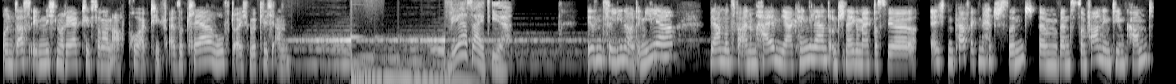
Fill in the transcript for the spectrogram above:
Und das eben nicht nur reaktiv, sondern auch proaktiv. Also Claire ruft euch wirklich an. Wer seid ihr? Wir sind Selina und Emilia. Wir haben uns vor einem halben Jahr kennengelernt und schnell gemerkt, dass wir echt ein Perfect Match sind, ähm, wenn es zum Founding-Team kommt.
